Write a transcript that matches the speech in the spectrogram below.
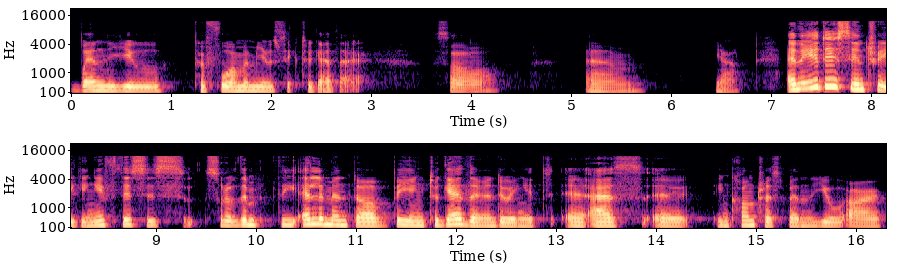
when you perform a music together. So um yeah. And it is intriguing if this is sort of the the element of being together and doing it uh, as uh, in contrast when you are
